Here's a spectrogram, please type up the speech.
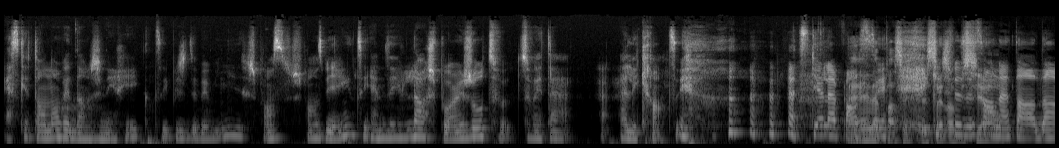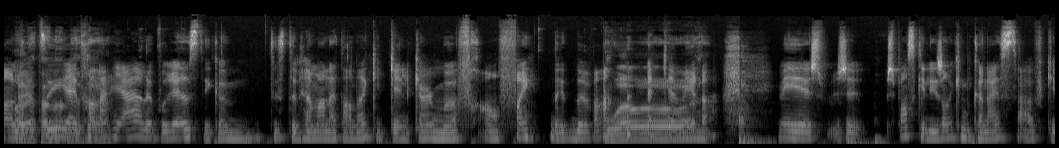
est-ce que ton nom va être dans le générique? Tu sais, puis je disais, ben oui, je pense, je pense bien. Tu sais, elle me disait, lâche pas, un jour, tu vas, tu vas être à, à- l'écran. tu sais. Parce qu'elle a pensé. Elle a pensé que que c'était je ça faisais ça en attendant, En là, tu attendant être en là. arrière, là, pour elle, c'était comme, tu sais, c'était vraiment en attendant que quelqu'un m'offre enfin d'être devant la caméra. Mais je, je, je pense que les gens qui me connaissent savent que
